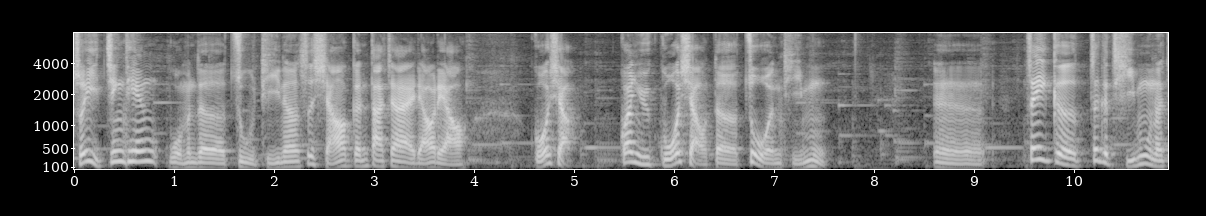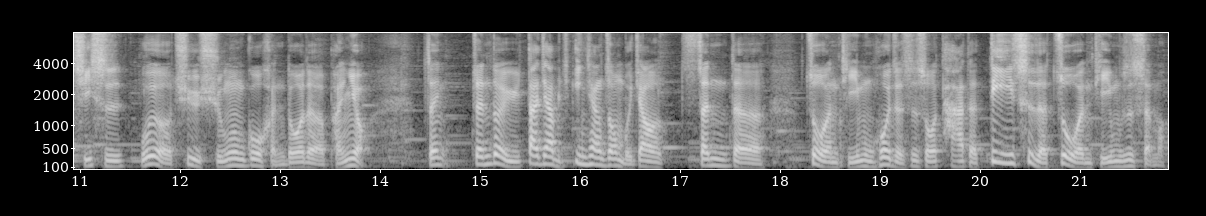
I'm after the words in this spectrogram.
所以今天我们的主题呢，是想要跟大家来聊聊国小关于国小的作文题目。呃，这个这个题目呢，其实我有去询问过很多的朋友，真。针对于大家印象中比较深的作文题目，或者是说他的第一次的作文题目是什么？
